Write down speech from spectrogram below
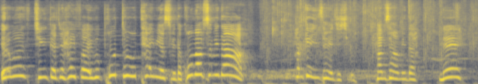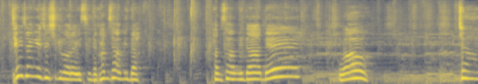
여러분 지금까지 하이파이브 포토 타임이었습니다. 고맙습니다. 함께 인사해 주시고. 감사합니다. 네 퇴장해 주시기 바라겠습니다. 감사합니다. 감사합니다. 네. 와우. 자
